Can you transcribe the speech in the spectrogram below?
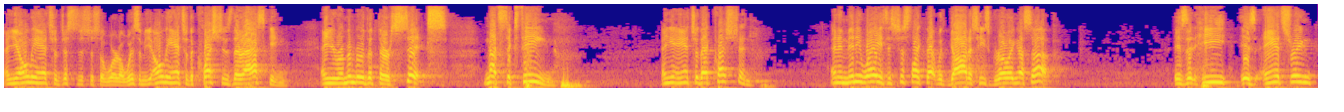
And you only answer, just, just, just a word of wisdom, you only answer the questions they're asking and you remember that they're six, not 16. And you answer that question. And in many ways, it's just like that with God as He's growing us up. Is that He is answering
